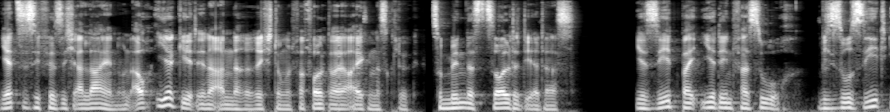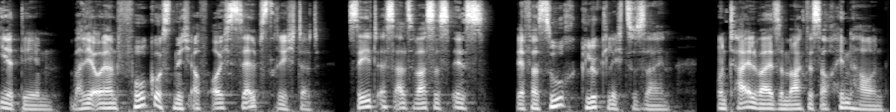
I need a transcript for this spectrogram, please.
Jetzt ist sie für sich allein und auch ihr geht in eine andere Richtung und verfolgt euer eigenes Glück. Zumindest solltet ihr das. Ihr seht bei ihr den Versuch, Wieso seht ihr den? Weil ihr euren Fokus nicht auf euch selbst richtet. Seht es als was es ist. Der Versuch, glücklich zu sein. Und teilweise mag es auch hinhauen,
